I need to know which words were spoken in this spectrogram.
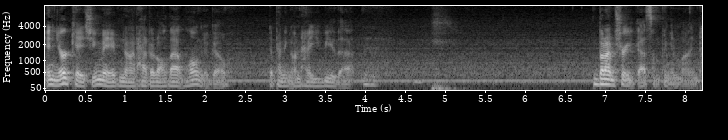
In your case, you may have not had it all that long ago, depending on how you view that. But I'm sure you got something in mind.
